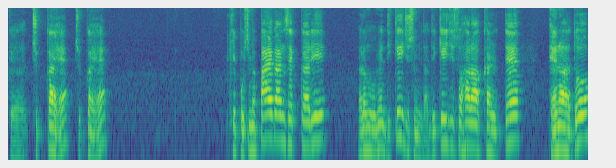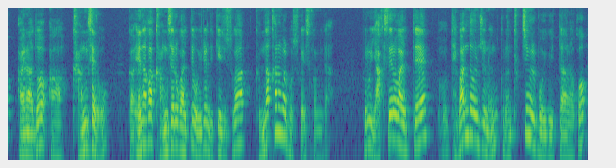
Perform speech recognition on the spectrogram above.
그 주가에 주가에 이렇게 보시면 빨간 색깔이 여러분 보면 니케이 지수입니다. 니케이 지수 하락할 때 엔화도 엔화도 아 강세로 그러니까 엔화가 강세로 갈 때 오히려 니케이 지수가 급락하는 걸 볼 수가 있을 겁니다. 그리고 약세로 갈때 어, 대반등을 주는 그런 특징을 보이고 있다라고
